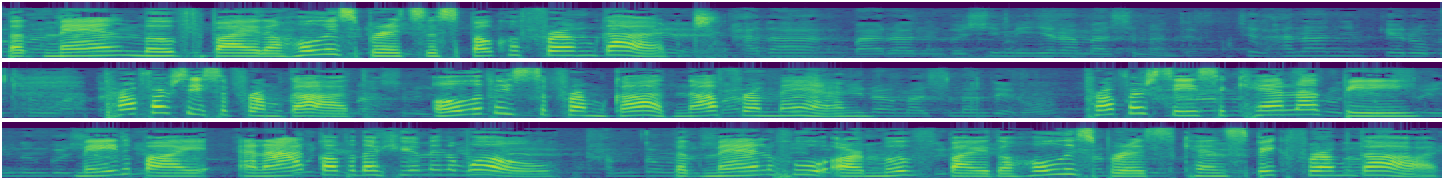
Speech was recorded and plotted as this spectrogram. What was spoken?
but man moved by the Holy Spirit spoke from God. Prophecy is from God. All of it is from God, not from man. Prophecies cannot be made by an act of the human will, but men who are moved by the Holy Spirit can speak from God.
